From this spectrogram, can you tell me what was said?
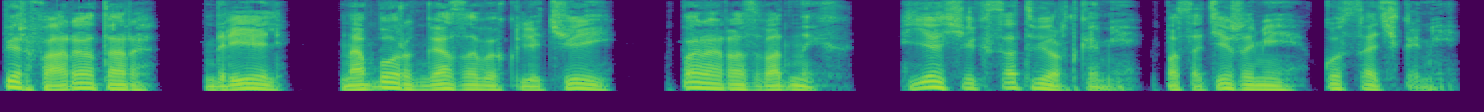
перфоратор, дрель, набор газовых ключей, пара разводных, ящик с отвертками, пассатижами, кусачками.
